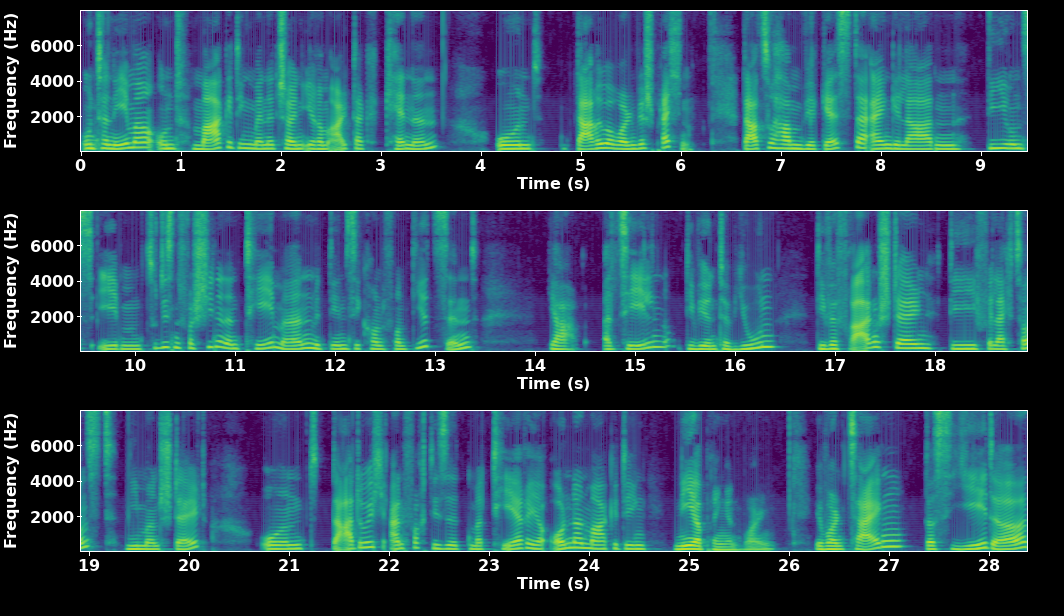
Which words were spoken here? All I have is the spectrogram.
Unternehmer und Marketingmanager in ihrem Alltag kennen und darüber wollen wir sprechen. Dazu haben wir Gäste eingeladen, die uns eben zu diesen verschiedenen Themen, mit denen sie konfrontiert sind, ja, erzählen, die wir interviewen, die wir Fragen stellen, die vielleicht sonst niemand stellt und dadurch einfach diese Materie Online-Marketing näher bringen wollen. Wir wollen zeigen, dass jeder,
